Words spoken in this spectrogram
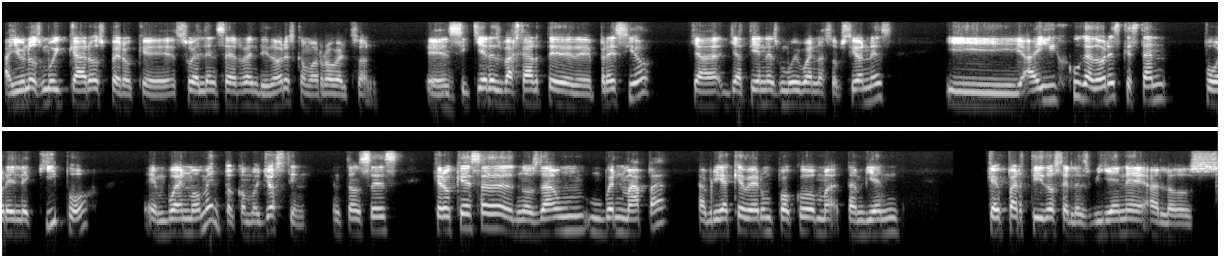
hay unos muy caros pero que suelen ser rendidores como Robertson. Eh, si quieres bajarte de precio, ya, ya tienes muy buenas opciones. Y hay jugadores que están por el equipo en buen momento, como Justin. Entonces, creo que eso nos da un, buen mapa. Habría que ver un poco también qué partido se les viene a los,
